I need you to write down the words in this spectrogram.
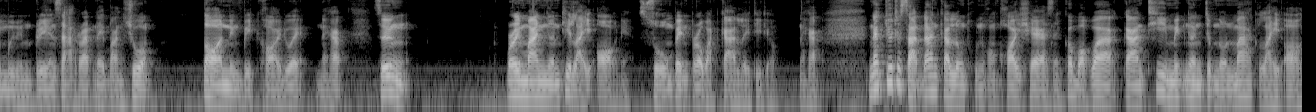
40,000 เหรียญสหรัฐในบางช่วง ต่อ1บิตคอยด้วยนะครับ ซึ่งปริมาณเงินที่ไหลออกเนี่ยสูงเป็นประวัติการเลยทีเดียวนะครับนักยุทธศาสตร์ด้านการลงทุนของ CoinShares เนี่ยก็บอกว่าการที่เม็ดเงินจำนวนมากไหลออก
